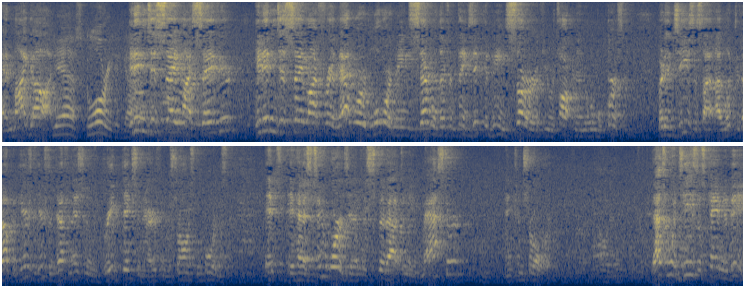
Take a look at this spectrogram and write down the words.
and my God. Yes. Glory to God. He didn't just say my Savior. He didn't just say my friend. That word Lord means several different things. It could mean sir if you were talking to a normal person. But in Jesus, I, I looked it up, and here's, here's the definition of the Greek dictionary from the Strong's Concordance. It, it has two words in it that stood out to me master and controller. That's what Jesus came to be.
